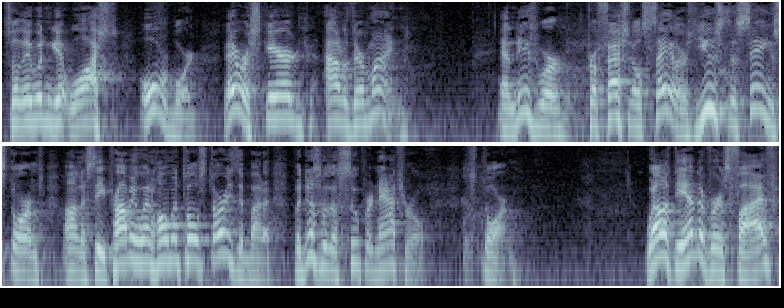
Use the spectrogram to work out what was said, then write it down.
so they wouldn't get washed overboard. They were scared out of their mind. And these were professional sailors used to seeing storms on the sea. Probably went home and told stories about it. But this was a supernatural storm. Well, at the end of verse 5,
